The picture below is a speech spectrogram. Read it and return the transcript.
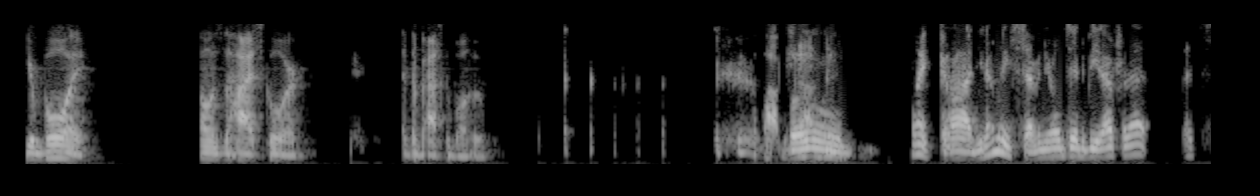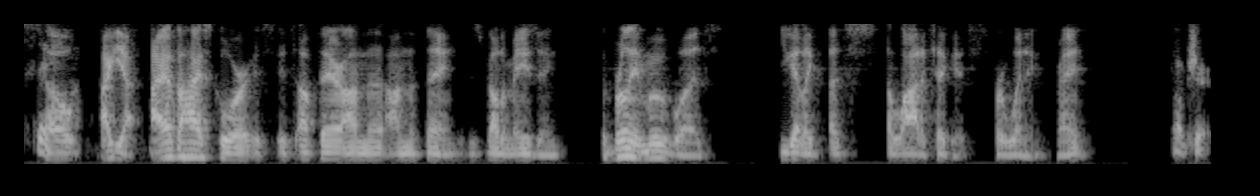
your boy owns the high score at the basketball hoop. The pop shot. Boom. My God, you know how many seven year olds you had to beat out for that? That's sick. So I yeah, I have the high score. It's it's up there on the on the thing, which just felt amazing. The brilliant move was you get like a, a lot of tickets for winning, right? Oh, I'm sure.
